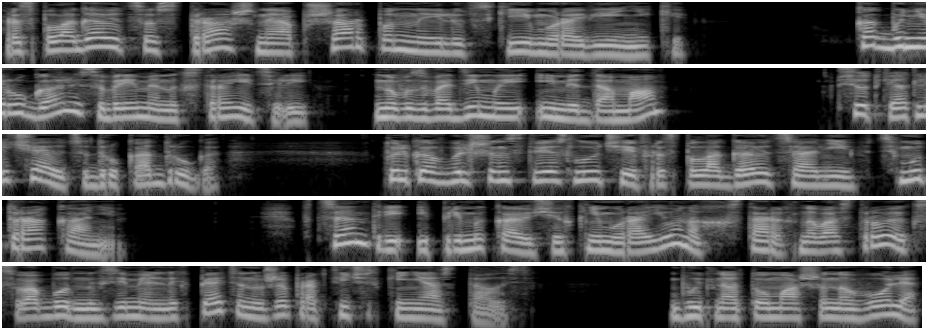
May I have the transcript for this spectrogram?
располагаются страшные обшарпанные людские муравейники. Как бы ни ругали современных строителей, но возводимые ими дома все-таки отличаются друг от друга. Только в большинстве случаев располагаются они в тьму таракани. В центре и примыкающих к нему районах старых новостроек свободных земельных пятен уже практически не осталось. Будь на то Машина воля,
